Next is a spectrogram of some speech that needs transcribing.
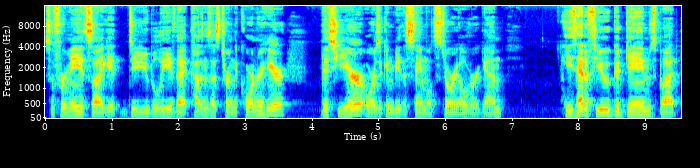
So for me, it's like, it, do you believe that Cousins has turned the corner here this year, or is it going to be the same old story over again? He's had a few good games, but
